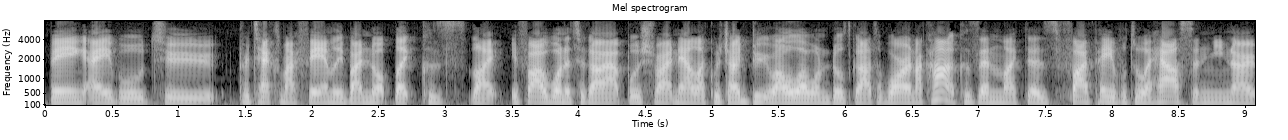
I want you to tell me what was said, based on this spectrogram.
being able to protect my family by not like because like if I wanted to go out bush right now, like which I do, all I want to do is go out to Warren. I can't because then like there's five people to a house, and you know,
